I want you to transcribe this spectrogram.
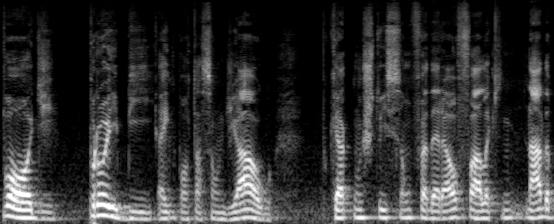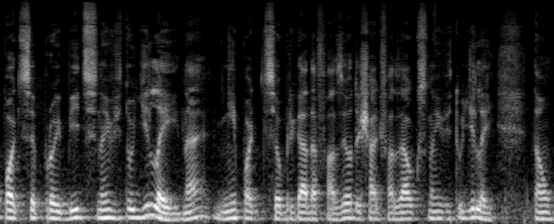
pode proibir a importação de algo porque a Constituição Federal fala que nada pode ser proibido senão em virtude de lei, né? Ninguém pode ser obrigado a fazer ou deixar de fazer algo senão em virtude de lei. Então,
